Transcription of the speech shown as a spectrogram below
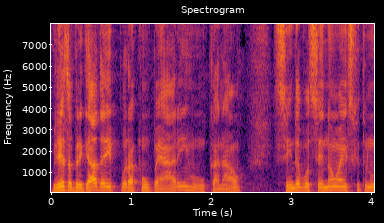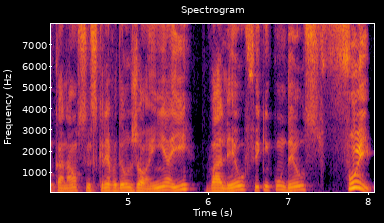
Beleza? Obrigado aí por acompanharem o canal. Se ainda você não é inscrito no canal, se inscreva, dê um joinha e valeu, fiquem com Deus. Fui!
